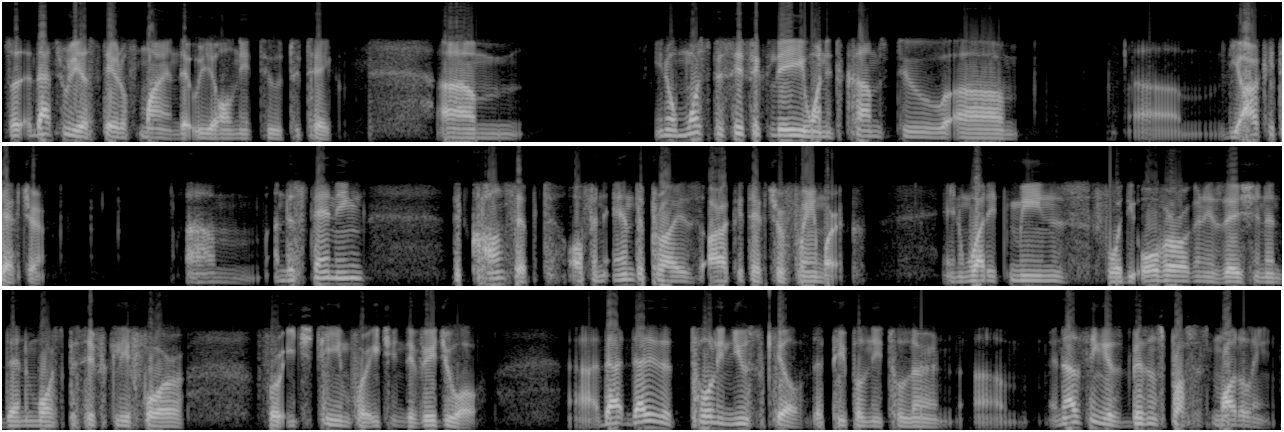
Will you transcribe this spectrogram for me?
So that's really a state of mind that we all need to to take. Um, you know, more specifically when it comes to um, um, the architecture, um, understanding the concept of an enterprise architecture framework and what it means for the overall organization and then more specifically for, for each team, for each individual. Uh, that, that is a totally new skill that people need to learn. Um, another thing is business process modeling.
